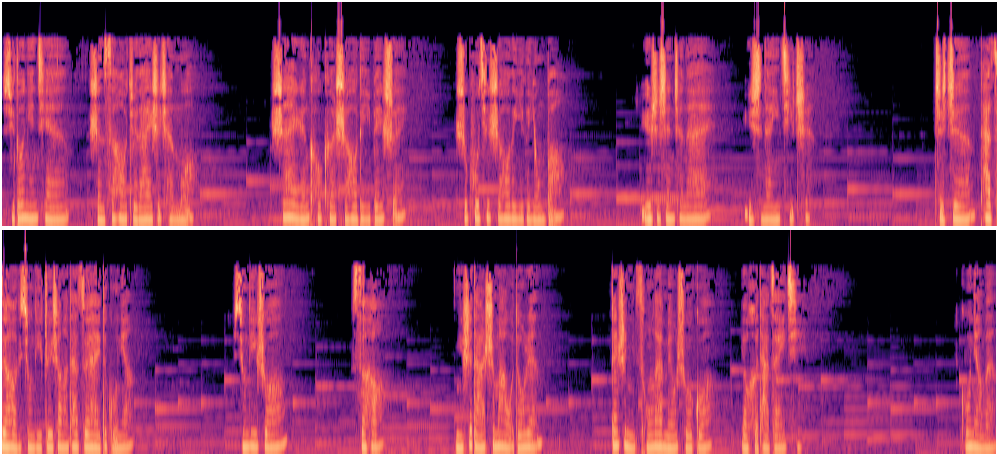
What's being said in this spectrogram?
许多年前，沈思浩觉得爱是沉默，是爱人口渴时候的一杯水，是哭泣时候的一个拥抱。越是深沉的爱，越是难以启齿。直至他最好的兄弟追上了他最爱的姑娘。兄弟说：“四浩，你是打是骂我都认，但是你从来没有说过要和他在一起。”姑娘问：“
